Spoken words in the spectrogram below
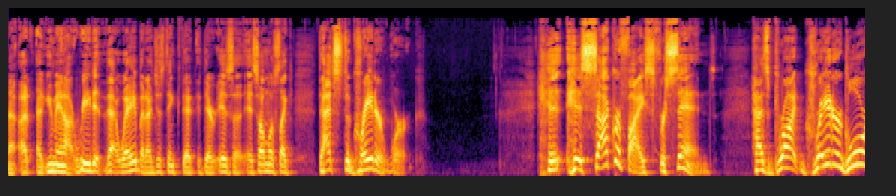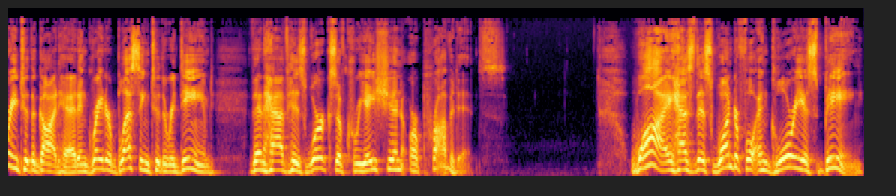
Now, I, you may not read it that way, but I just think that there is a, it's almost like that's the greater work his, his sacrifice for sins has brought greater glory to the Godhead and greater blessing to the redeemed than have his works of creation or providence. Why has this wonderful and glorious being,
